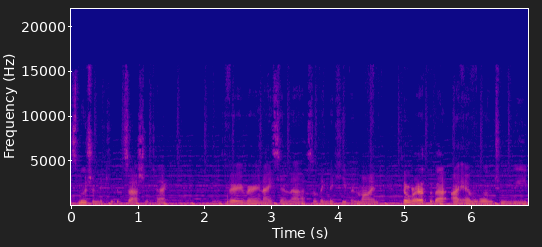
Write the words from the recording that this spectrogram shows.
Smoochum to keep it sash intact. Very, very nice and uh, something to keep in mind. So right off the bat, I am going to lead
